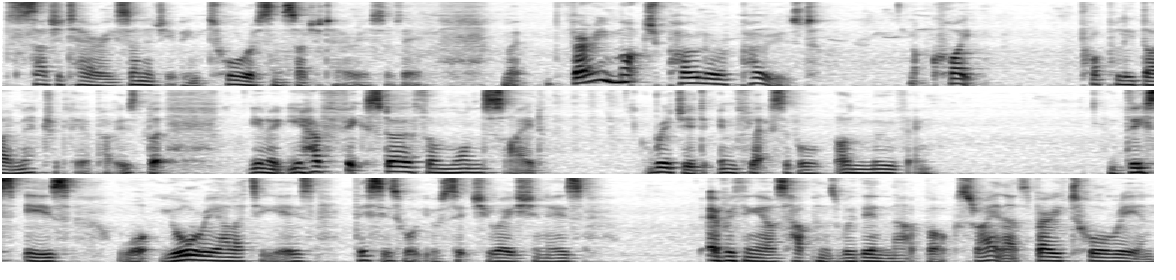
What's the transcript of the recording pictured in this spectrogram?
Sagittarius energy, being Taurus and Sagittarius, as it very much polar opposed, not quite properly diametrically opposed, but you know, you have fixed Earth on one side, rigid, inflexible, unmoving. This is what your reality is. This is what your situation is everything else happens within that box, right? That's very Taurian.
